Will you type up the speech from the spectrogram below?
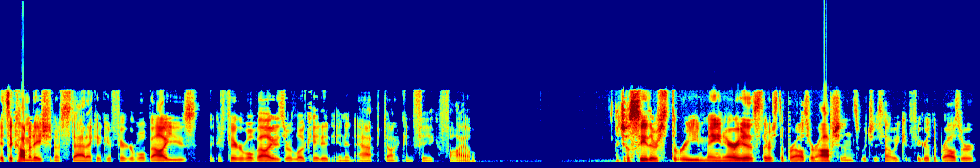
It's a combination of static and configurable values. The configurable values are located in an app.config file. As you'll see, there's three main areas. There's the browser options, which is how we configure the browser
